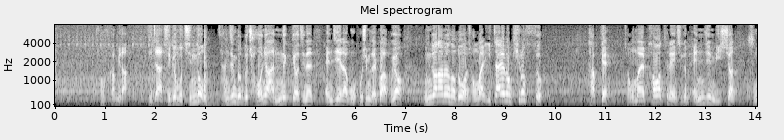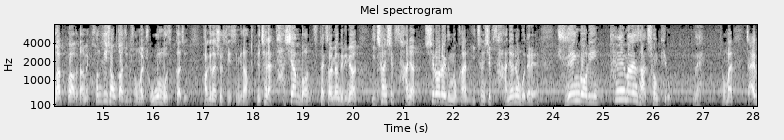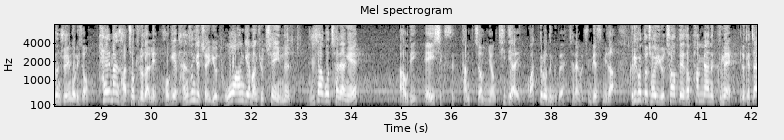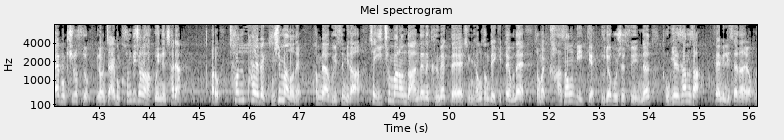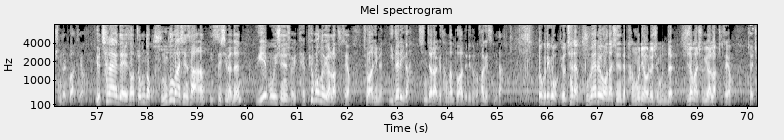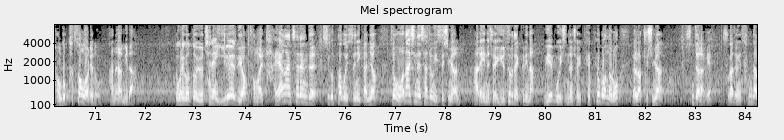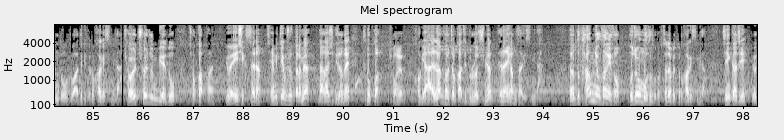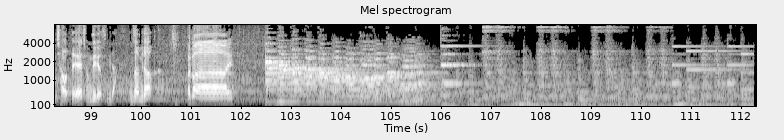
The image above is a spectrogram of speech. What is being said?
정숙합니다. 진짜 지금 뭐 진동, 잔진동도 전혀 안 느껴지는 엔진이라고 보시면 될 것 같고요. 운전하면서도 정말 이 짧은 키로수 답게 정말 powertrain 지금 엔진 미션 궁합과 그 다음에 컨디션까지도 정말 좋은 모습까지 확인하실 수 있습니다 이 차량 다시 한번 스펙 설명드리면 2014년 7월에 등록한 2014년형 모델의 주행거리 84,000km 네 정말 짧은 주행거리죠 84,000km 달린 거기에 단순 교체 이 도어 한 개만 교체해 있는 무사고 차량의 아우디 A6 3.0 TDI 꽈트로 등급의 차량을 준비했습니다. 그리고 또 저희 요차 업대에서 판매하는 금액 이렇게 짧은 키로수 이런 짧은 컨디션을 갖고 있는 차량 바로 1,890만 원에 판매하고 있습니다. 채 2천만 원도 안 되는 금액대에 지금 형성되어 있기 때문에 정말 가성비 있게 누려보실 수 있는 독일 3사 패밀리 세단이라고 보시면 될 것 같아요. 이 차량에 대해서 좀 더 궁금하신 사항 있으시면은 위에 보이시는 저희 대표 번호에 연락 주세요. 저 아니면 이대리가 친절하게 상담 도와드리도록 하겠습니다. 또 그리고 이 차량 구매를 원하시는데 방문이 어려우신 분들 지점하시고 연락 주세요. 저희 전국 탁송 거래도 가능합니다. 또 그리고 또 이 차량 이외에도요 정말 다양한 차량들 취급하고 있으니까요. 좀 원하시는 차종 있으시면 아래 있는 저희 유튜브 댓글이나 위에 보이시는 저희 대표 번호로 연락 주시면 친절하게 추가적인 상담도 도와드리도록 하겠습니다. 겨울철 준비에도 적합한 이 A6 차량 재밌게 보셨다면 나가시기 전에 구독과 좋아요 거기에 알람 설정까지 눌러주시면 대단히 감사하겠습니다. 저는 또 다음 영상에서 더 좋은 모습으로 찾아뵙도록 하겠습니다. 지금까지 요차 어때? 정대리였습니다. 감사합니다. 바이바이 Thank you.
